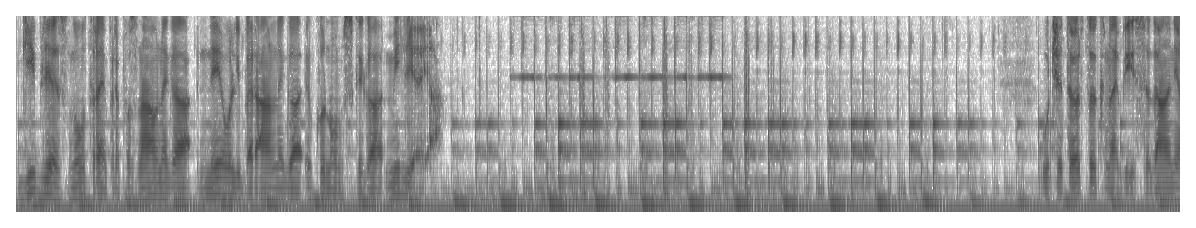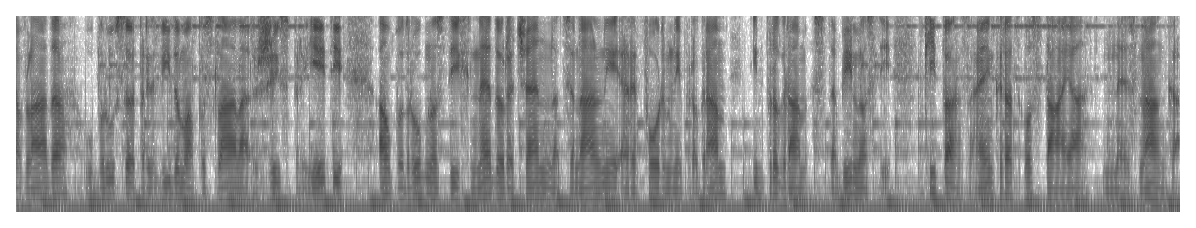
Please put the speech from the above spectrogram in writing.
giblje znotraj prepoznavnega neoliberalnega ekonomskega miljeja. V četrtek naj bi sedanja vlada v Bruselj predvidoma poslala že sprejeti, a v podrobnostih nedorečen nacionalni reformni program in program stabilnosti, ki pa zaenkrat ostaja neznanka.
